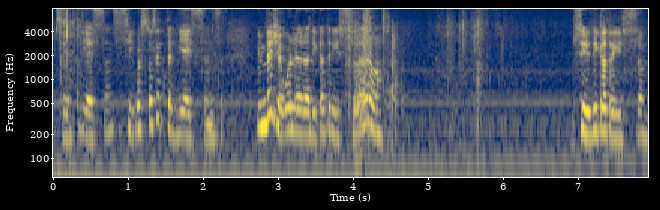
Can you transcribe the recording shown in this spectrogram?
Sì, di Essence, sì, questo set è di Essence invece quello era di Catrice, vero? Sì, di Catrice.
